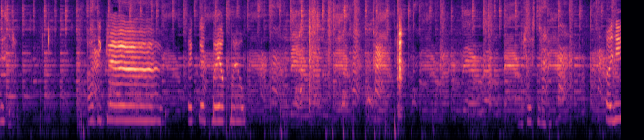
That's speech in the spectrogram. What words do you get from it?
Neyse. Hadi gel. Bekletme yapma ya. Bu ses neydi? Hadi.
